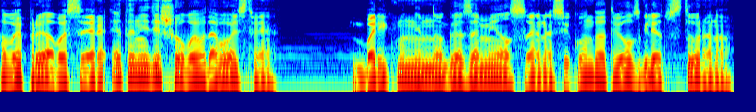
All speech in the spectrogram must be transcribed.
Вы правы, сэр, это не дешевое удовольствие. Барикман немного замялся и на секунду отвел взгляд в сторону.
